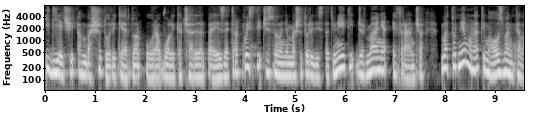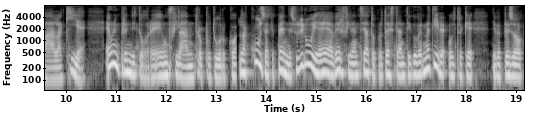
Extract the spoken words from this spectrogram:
i dieci ambasciatori che Erdogan ora vuole cacciare dal paese. Tra questi ci sono gli ambasciatori di Stati Uniti, Germania e Francia. Ma torniamo un attimo a Osman Kavala. Chi è? È un imprenditore, è un filantropo turco. L'accusa che pende su di lui è aver finanziato proteste antigovernative, oltre che di aver preso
